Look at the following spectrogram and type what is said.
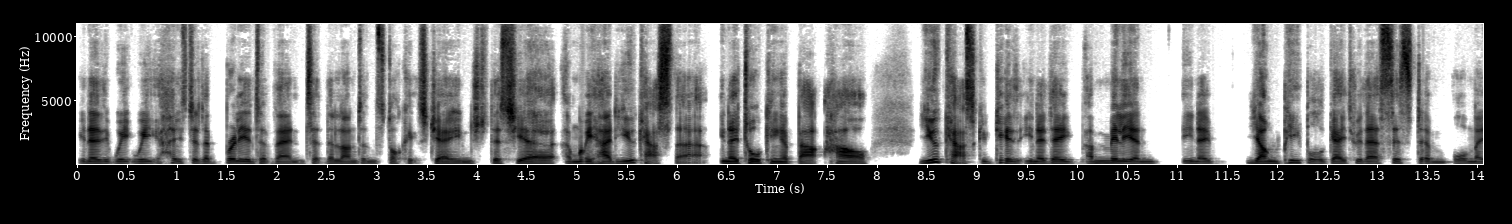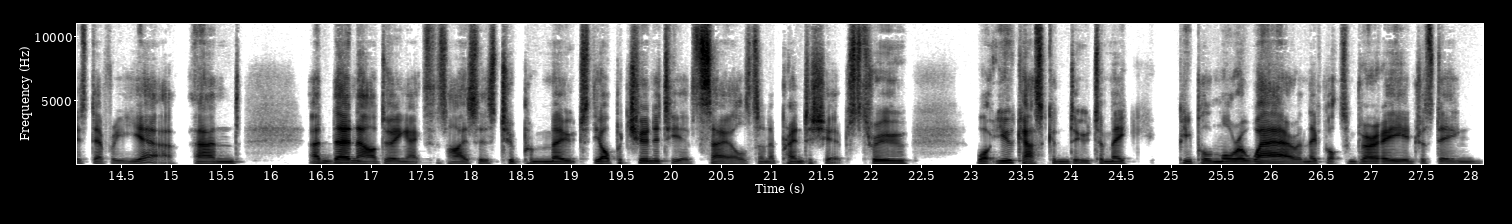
you know, we we hosted a brilliant event at the London Stock Exchange this year, and we had UCAS there. You know, talking about how UCAS could, you know, they a million, you know, young people go through their system almost every year and and they're now doing exercises to promote the opportunity of sales and apprenticeships through what UCAS can do to make people more aware and they've got some very interesting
